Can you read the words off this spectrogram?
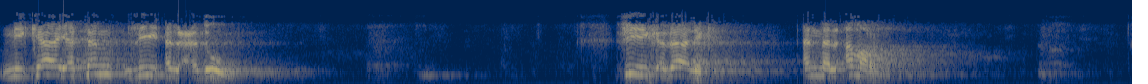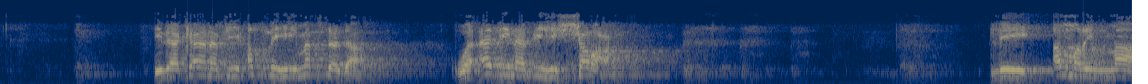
نكاية للعدو. فيه كذلك أن الأمر إذا كان في أصله مفسدة وأذن به الشرع لأمر ما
